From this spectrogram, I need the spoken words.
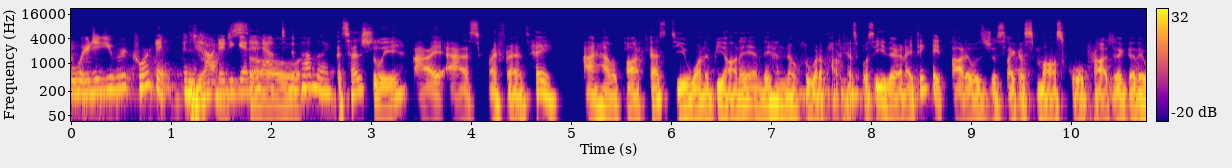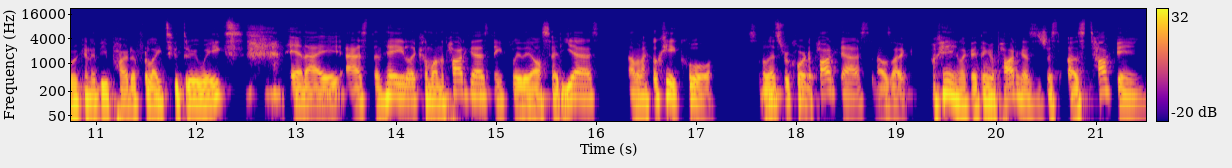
where did you record it? And yeah, how did you get so it out to the public? Essentially, I asked my friends, hey, I have a podcast. Do you want to be on it? And they had no clue what a podcast was either. And I think they thought it was just like a small school project that they were going to be part of for like two, three weeks. And I asked them, hey, like come on the podcast. Thankfully, they all said yes. I'm like, okay, cool. So let's record a podcast. And I was like, okay, like I think a podcast is just us talking.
